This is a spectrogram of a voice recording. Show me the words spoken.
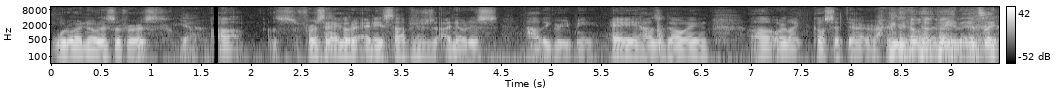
What do I notice the first?？Yeah，Uh, first thing I go to any establishment, I notice how they greet me. Hey, how's it going? Uh, or like, go sit there. you know what I mean? It's like,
